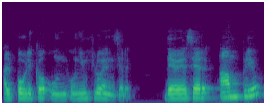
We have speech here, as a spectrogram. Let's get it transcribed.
al público un, un influencer debe ser amplio,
